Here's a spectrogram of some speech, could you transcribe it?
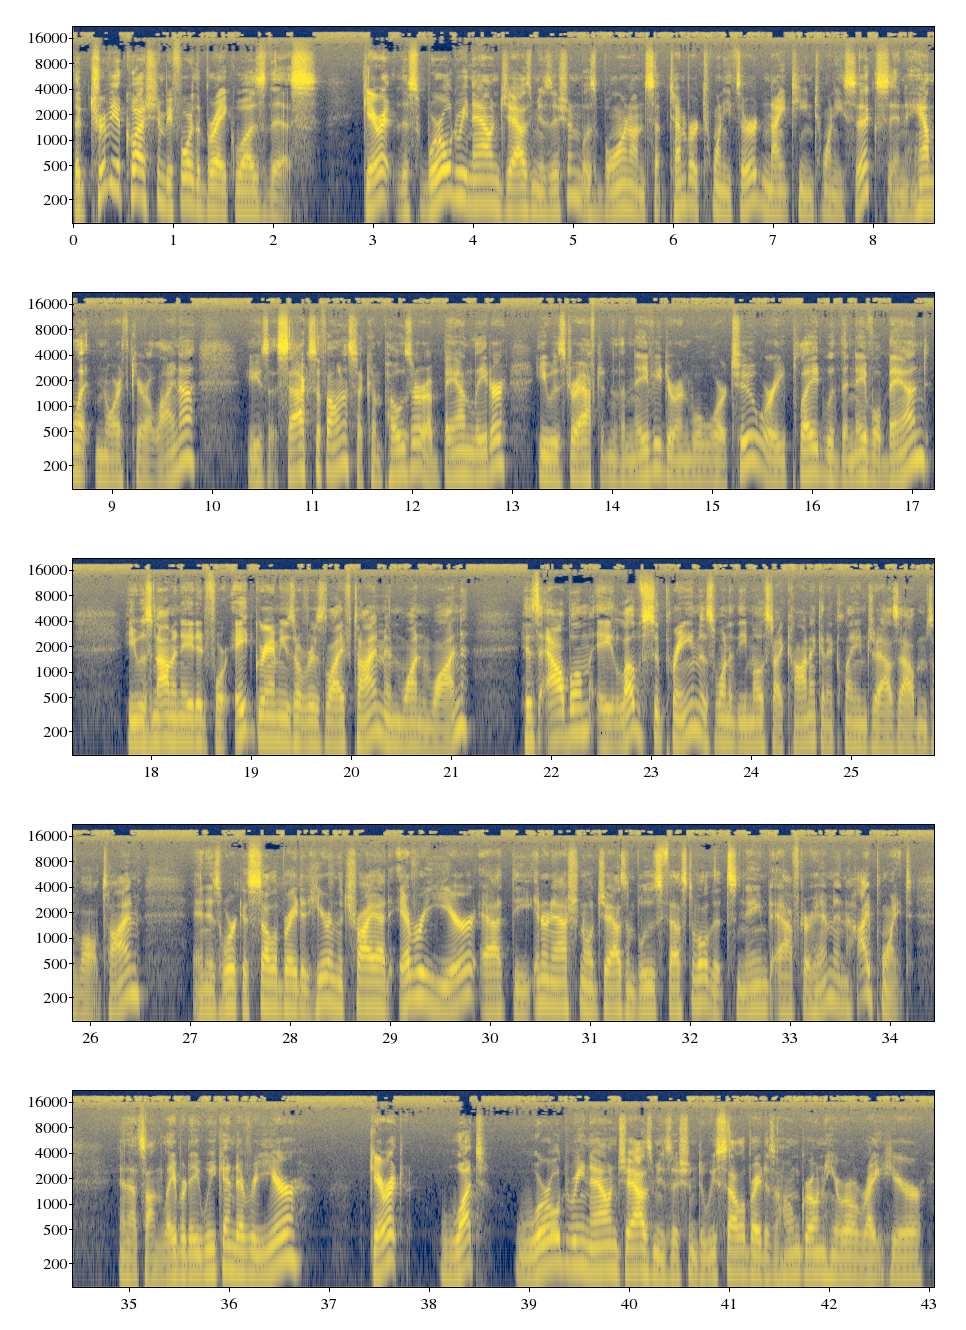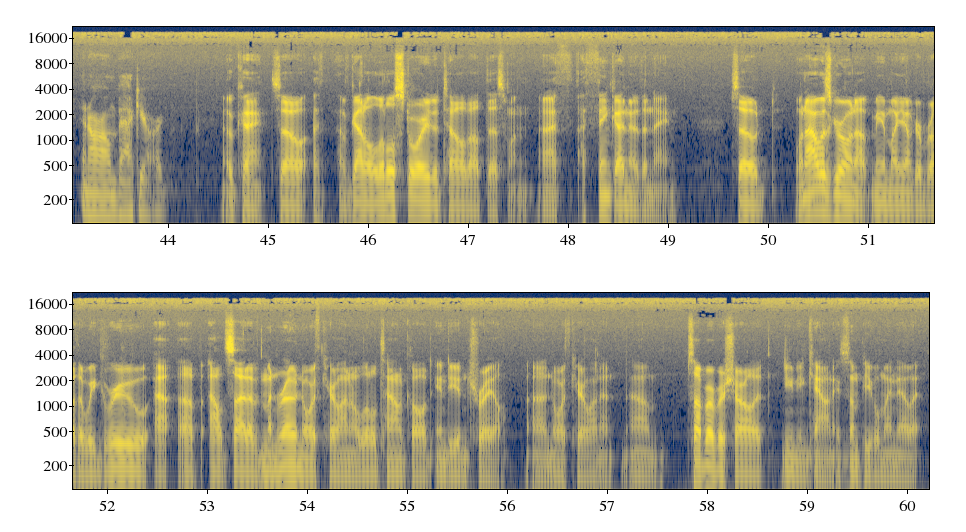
The trivia question before the break was this Garrett, this world renowned jazz musician, was born on September 23rd, 1926, in Hamlet, North Carolina. He's a saxophonist, a composer, a band leader. He was drafted into the Navy during World War II, where he played with the Naval Band. He was nominated for eight Grammys over his lifetime and won one. His album, A Love Supreme, is one of the most iconic and acclaimed jazz albums of all time. And his work is celebrated here in the Triad every year at the International Jazz and Blues Festival that's named after him in High Point. And that's on Labor Day weekend every year. Garrett, what world renowned jazz musician do we celebrate as a homegrown hero right here in our own backyard? Okay, so I've got a little story to tell about this one. I, th- I think I know the name. So when I was growing up, me and my younger brother, we grew up outside of Monroe, North Carolina, a little town called Indian Trail, uh, North Carolina, um, suburb of Charlotte, Union County. Some people may know it.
